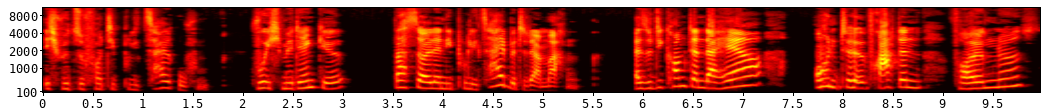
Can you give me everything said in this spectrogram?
ich würde sofort die Polizei rufen. Wo ich mir denke, was soll denn die Polizei bitte da machen? Also die kommt dann daher und äh, fragt dann folgendes,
